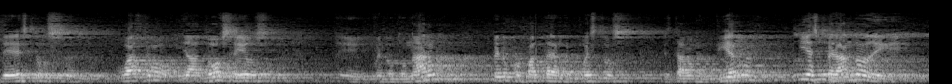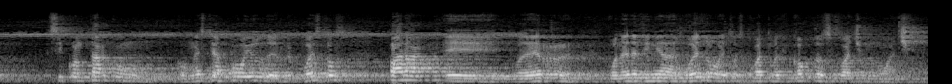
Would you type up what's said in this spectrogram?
De estos cuatro, ya dos ellos eh, pues los donaron, pero por falta de repuestos estaban en tierra. Y esperando de sí contar con, con este apoyo de repuestos para eh, poder poner en línea de vuelo estos cuatro helicópteros UH-1H.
